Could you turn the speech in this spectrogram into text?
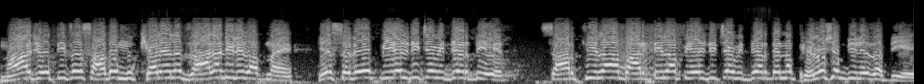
महाज्योतीचं साधं मुख्यालयाला जागा दिली जात नाही. हे सगळे पीएचडीचे विद्यार्थी आहेत. सारथीला बार्टीला पीएचडीच्या विद्यार्थ्यांना फेलोशिप दिली जाते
